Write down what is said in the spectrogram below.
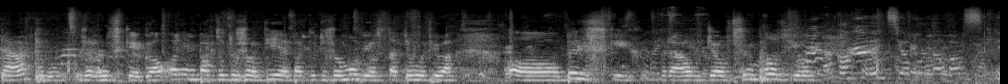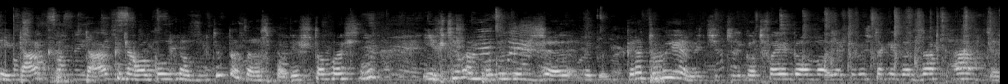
teatru żeromskiego. O nim bardzo dużo wie, bardzo dużo mówi. Ostatnio mówiła o Bylskich, brał udział w sympozjum. Na konferencji ogólnopolskiej. Tak, tak, na ogólno, ty to zaraz powiesz to właśnie. I chciałam powiedzieć, że gratulujemy Ci tego Twojego jakiegoś takiego zaparcia,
